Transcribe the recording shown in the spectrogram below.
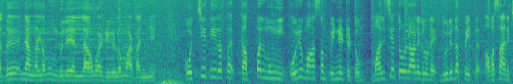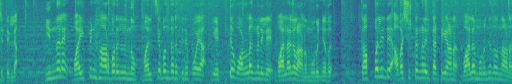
അത് ഞങ്ങളുടെ മുമ്പിൽ എല്ലാ വഴികളും അടഞ്ഞ്. കൊച്ചി തീരത്ത് കപ്പൽ മുങ്ങി ഒരു മാസം പിന്നിട്ടിട്ടും മത്സ്യത്തൊഴിലാളികളുടെ ദുരിതപ്പെയ്ത്ത് അവസാനിച്ചിട്ടില്ല. ഇന്നലെ വൈപ്പിൻ ഹാർബറിൽ നിന്നും മത്സ്യബന്ധനത്തിന് പോയ എട്ട് വള്ളങ്ങളിലെ വലകളാണ് മുറിഞ്ഞത്. കപ്പലിന്റെ അവശിഷ്ടങ്ങളിൽ തട്ടിയാണ് വല മുറിഞ്ഞതെന്നാണ്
